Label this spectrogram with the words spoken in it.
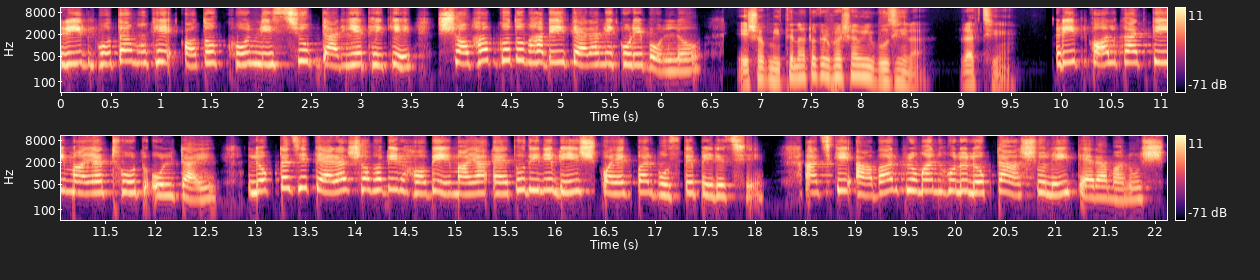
হৃদ ভোতা মুখে কতক্ষণ নিশ্চুপ দাঁড়িয়ে থেকে স্বভাবগতভাবেই তেরামি করে বলল এসব মিথ্যে নাটকের ভাষা আমি বুঝি না। রাখছি। হৃদ কল কাটতেই মায়া ঠোঁট উল্টাই লোকটা যে তেরা স্বভাবের হবে মায়া এতদিনে বেশ কয়েকবার বুঝতে পেরেছে। আজকে আবার প্রমাণ হলো লোকটা আসলেই তেরা মানুষ।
